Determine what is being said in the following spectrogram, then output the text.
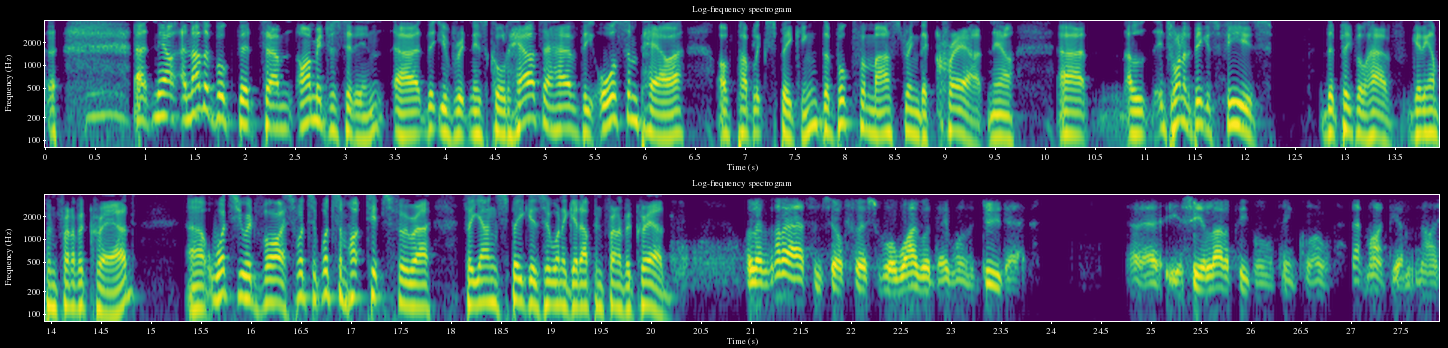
Uh, now, another book that um, I'm interested in uh, that you've written is called How to Have the Awesome Power of Public Speaking, the book for mastering the crowd. Now, uh, it's one of the biggest fears that people have getting up in front of a crowd. Uh, what's your advice? What's what's some hot tips for uh, for young speakers who want to get up in front of a crowd? Well, they've got to ask themselves first of all, why would they want to do that? Uh, you see, a lot of people think, well, that might be a nice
